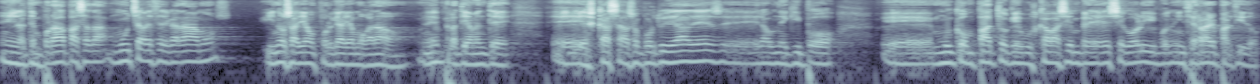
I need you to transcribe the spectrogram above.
en la temporada pasada muchas veces ganábamos y no sabíamos por qué habíamos ganado. ¿eh? Prácticamente eh, escasas oportunidades, eh, era un equipo muy compacto que buscaba siempre ese gol y bueno, encerrar el partido.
